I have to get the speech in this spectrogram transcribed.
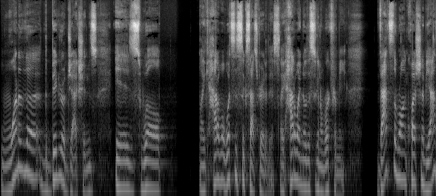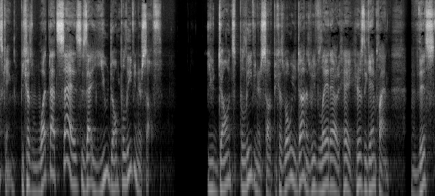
one of the, the bigger objections is, well, like, how do I, what's the success rate of this? Like, how do I know this is going to work for me? That's the wrong question to be asking because what that says is that you don't believe in yourself you don't believe in yourself because what we've done is we've laid out hey, here's the game plan. This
